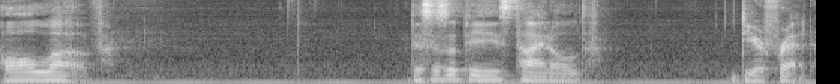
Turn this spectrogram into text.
All love. This is a piece titled Dear Fred.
